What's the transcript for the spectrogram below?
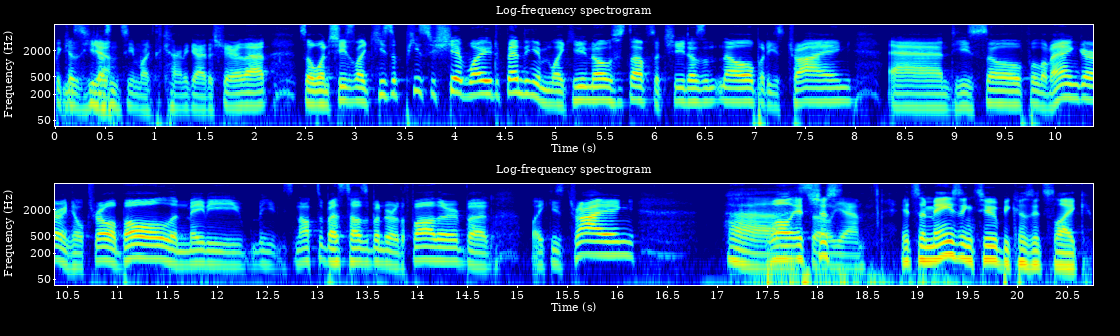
because he Yeah. doesn't seem like the kind of guy to share that. So when she's like, "He's a piece of shit. Why are you defending him?" Like he knows stuff that she doesn't know, but he's trying, and he's so full of anger, and he'll throw a bowl, and maybe he's not the best husband or the father, but like he's trying. Well, it's So, just- yeah. It's amazing too because it's like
